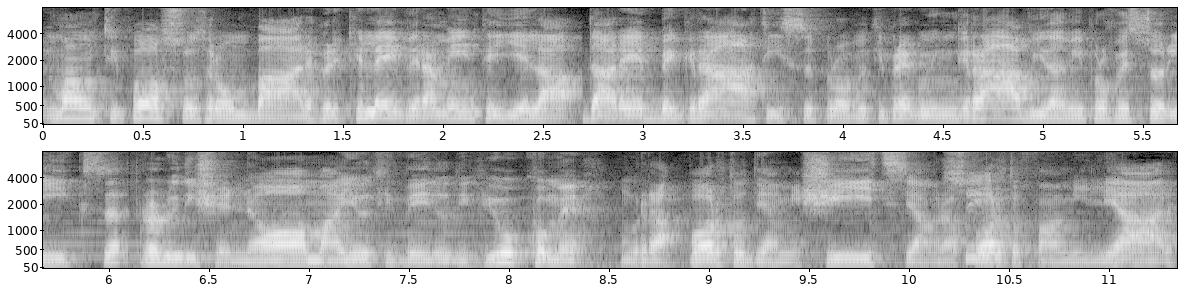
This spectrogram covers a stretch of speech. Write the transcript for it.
ma non ti posso trombare perché lei veramente gliela darebbe gratis proprio, ti prego ingravidami professor X, però lui dice no, ma io ti vedo di più come un rapporto di amicizia, un rapporto sì. Familiare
